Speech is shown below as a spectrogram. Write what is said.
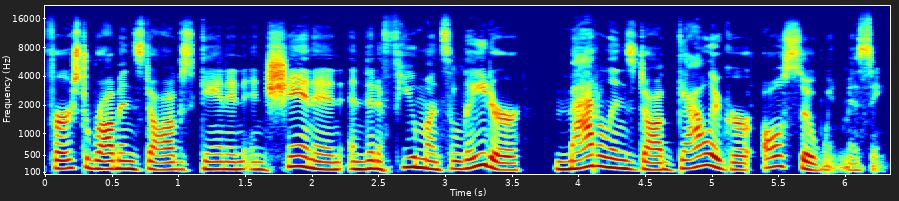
First, Robin's dogs, Gannon and Shannon, and then a few months later, Madalyn's dog Gallagher also went missing.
